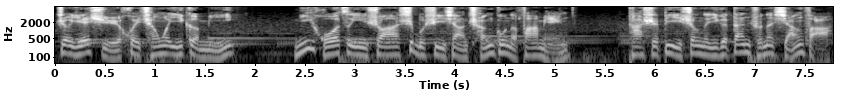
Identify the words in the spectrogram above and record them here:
这也许会成为一个谜：泥活字印刷是不是一项成功的发明？它是毕生的一个单纯的想法，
